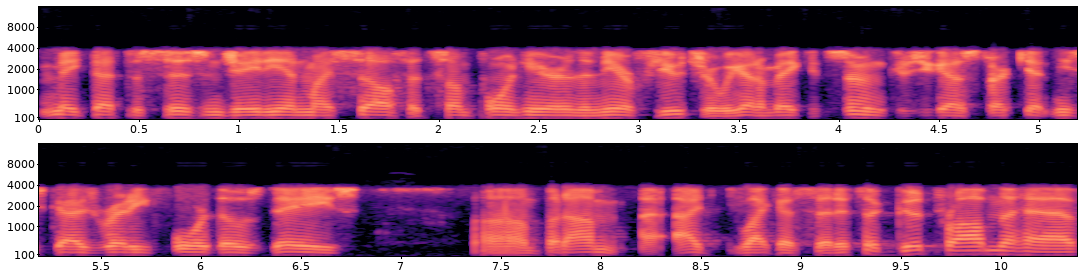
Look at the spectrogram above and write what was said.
make that decision, JD and myself, at some point here in the near future. We got to make it soon because you got to start getting these guys ready for those days. Um, but I'm I like I said, it's a good problem to have.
